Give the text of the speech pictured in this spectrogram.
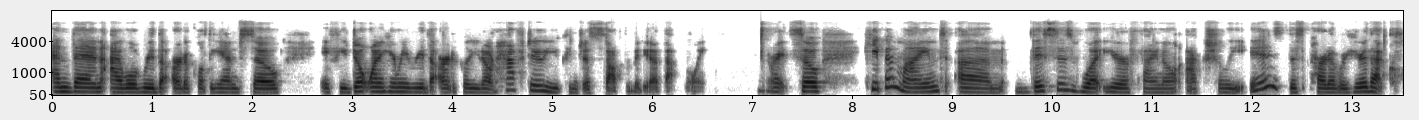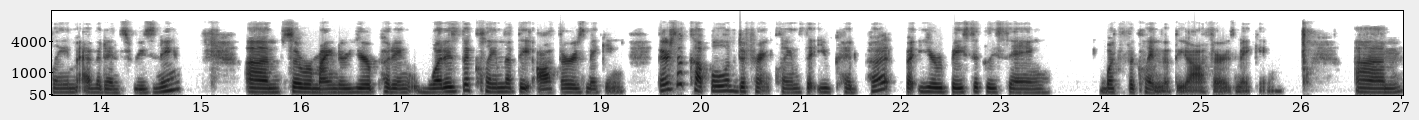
and then I will read the article at the end. So, if you don't want to hear me read the article, you don't have to. You can just stop the video at that point. All right, so keep in mind, um, this is what your final actually is, this part over here, that claim evidence reasoning. Um, so reminder, you're putting what is the claim that the author is making. There's a couple of different claims that you could put, but you're basically saying what's the claim that the author is making. Um,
